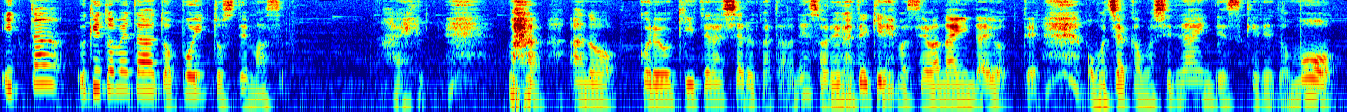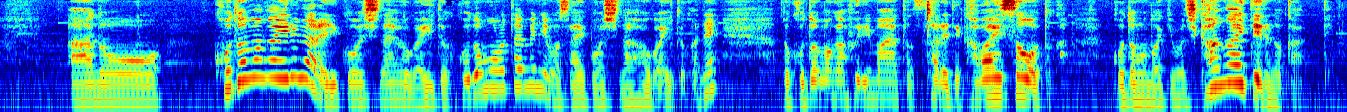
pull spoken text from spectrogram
一旦受け止めた後ポイッと捨てます。はい。まあ、あのこれを聞いてらっしゃる方はねそれができれば世話ないんだよって思っちゃかもしれないんですけれどもあの子供がいるなら離婚しない方がいいとか子供のためにも再婚しない方がいいとかね子供が振り回されてかわいそうとか子供の気持ち考えているのかって。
